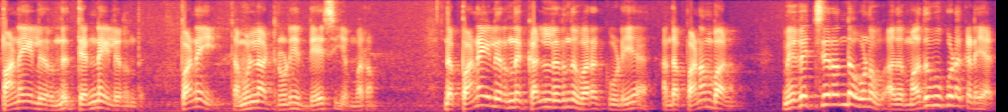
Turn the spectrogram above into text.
பனையிலிருந்து தென்னையிலிருந்து. பனை தமிழ்நாட்டினுடைய தேசிய மரம். இந்த பனையிலிருந்து கல்லிருந்து வரக்கூடிய அந்த பனம்பால் மிகச்சிறந்த உணவு. அது மதுவு கூட கிடையாது.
